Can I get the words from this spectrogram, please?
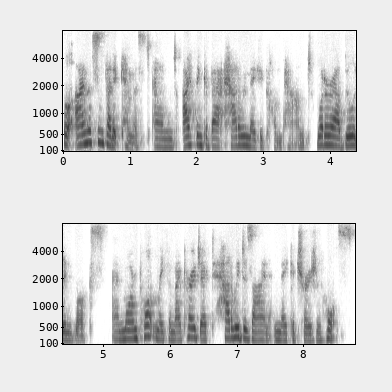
Well, I'm a synthetic chemist and I think about how do we make a compound? What are our building blocks? And more importantly for my project, how do we design and make a Trojan horse?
